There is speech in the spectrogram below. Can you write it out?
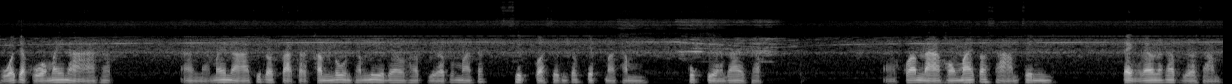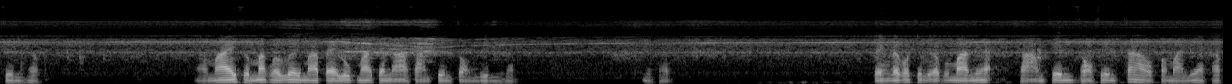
หัวจากหัวไม่หนาครับอ่านะไม่หนาที่เราตัดจากทำนู่นทำนี่แล้วครับเหลือประมาณสักสิบกว่าเซนก็เก็บมาทำพุกเตียงได้ครับความหนาของไม้ก็สามเซน แต่งแล้วนะครับ เหลือสามเซนครับไม้ส่วนมากเราเลื่อยมาแปรรูปมาจะหนาสามเซนสองมิลครับนะครับ แต่งแล้วก็จะเหลือประมาณเนี้ยสามเซนสองเซนเก้าประมาณเนี้ยครับ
